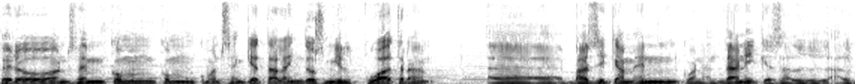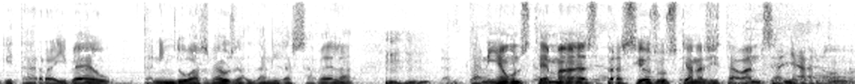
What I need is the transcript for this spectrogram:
però ens vam com, com començar a inquietar l'any 2004, eh, bàsicament quan en Dani, que és el, el guitarra i veu, tenim dues veus, el Dani i la Sabela, Mhm. tenia uns temes preciosos que necessitava ensenyar, no?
